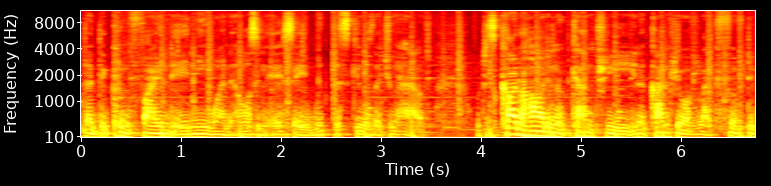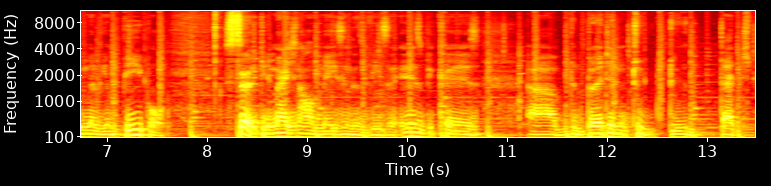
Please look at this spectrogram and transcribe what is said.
that they couldn't find anyone else in SA with the skills that you have, which is kind of hard in a country in a country of like 50 million people. So you can imagine how amazing this visa is because uh, the burden to do that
